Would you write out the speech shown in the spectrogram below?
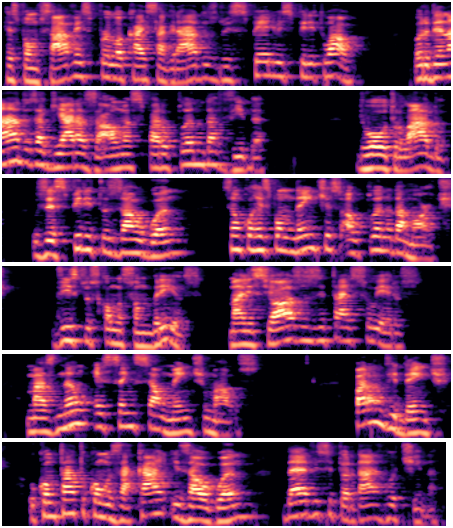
responsáveis por locais sagrados do espelho espiritual, ordenados a guiar as almas para o plano da vida. Do outro lado, os espíritos Alguan são correspondentes ao plano da morte, vistos como sombrios, maliciosos e traiçoeiros, mas não essencialmente maus. Para um vidente, o contato com os Akai e Zalguan deve se tornar rotina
